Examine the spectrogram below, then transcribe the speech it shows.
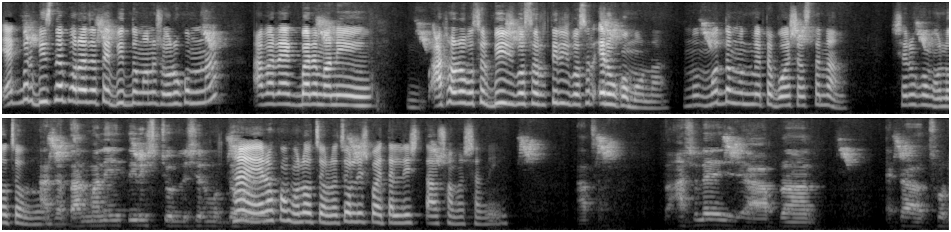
একবার বিছনা পড়া যাতে বৃদ্ধ মানুষ ওরকম না আবার একবারে মানে আঠারো বছর বিশ বছর তিরিশ বছর এরকমও না। মধ্যম মধ্যম একটা বয়স আসছে না সেরকম হলেও চলবে। আচ্ছা তার মানে তিরিশ চল্লিশের মধ্যে হ্যাঁ এরকম হলেও চলবে চল্লিশ পঁয়তাল্লিশ তাও সমস্যা নেই। আচ্ছা। আসলে আপনার একটা ছোট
